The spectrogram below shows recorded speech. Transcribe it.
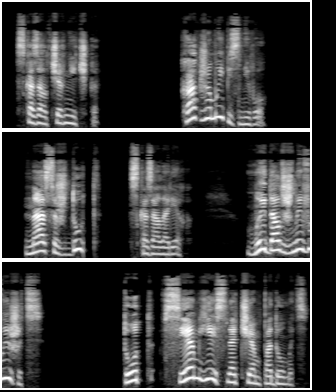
— сказал черничка. — Как же мы без него? — Нас ждут, — сказал орех. — Мы должны выжить. Тут всем есть над чем подумать.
